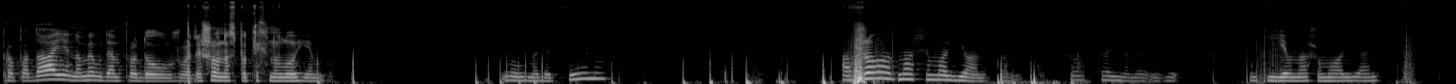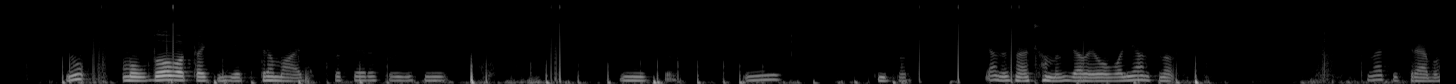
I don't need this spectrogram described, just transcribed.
пропадає, але ми будемо продовжувати. Що в нас по технологіям? Ну, в медицину. А що з нашим альянсом? Що з країнами, які є в нашому альянсі? Ну, Молдова так і є. Тримає чотири своїх. Міста. І Кіпр. Я не знаю, чому ми взяли його в альянс, але значить треба.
